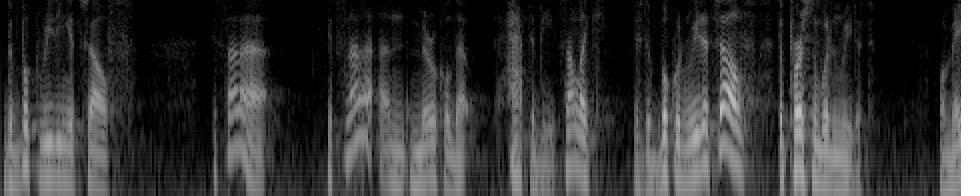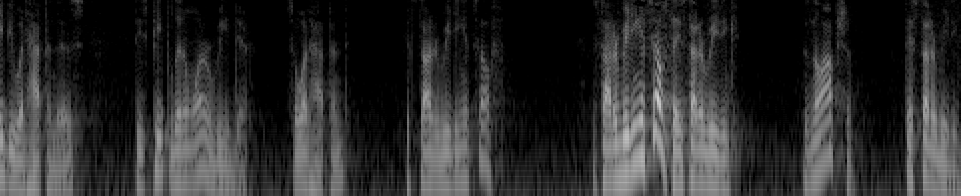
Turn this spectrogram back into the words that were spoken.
the book reading itself, it's not a, it's not a, a miracle that had to be. It's not like if the book wouldn't read itself, the person wouldn't read it. Or maybe what happened is these people didn't want to read there. So what happened? It started reading itself. It started reading itself, so they started reading. There's no option. They started reading.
